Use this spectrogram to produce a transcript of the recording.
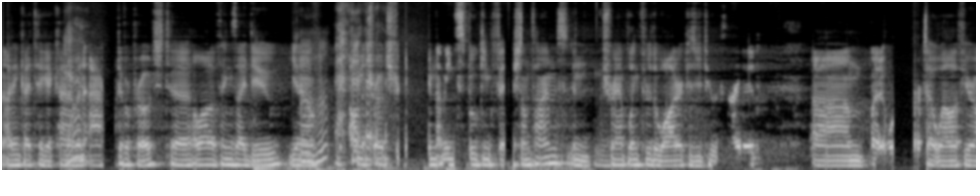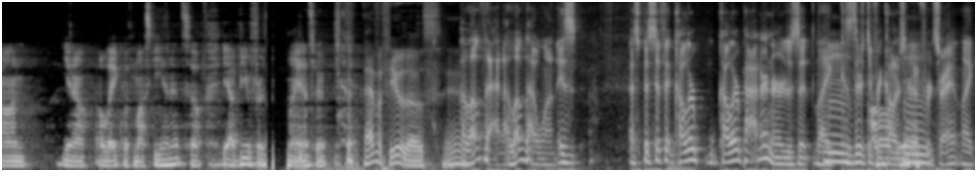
I think I take a kind of an active approach to a lot of things I do. You know, Mm-hmm. on the trout stream, that means spooking fish sometimes and trampling through the water because you're too excited. Um, but it works out well if you're on, you know, a lake with muskie in it. So yeah, Buford's my answer. I have a few of those. I love that. I love that one. Is a specific color color pattern, or is it like because there's different mm. colors of mm. Bufords, right? Like,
